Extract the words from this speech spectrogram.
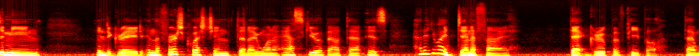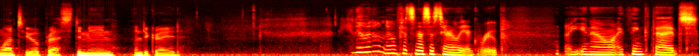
demean, and degrade. And the first question that I want to ask you about that is how do you identify that group of people that want to oppress, demean, and degrade? You know, I don't know if it's necessarily a group. You know, I think that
